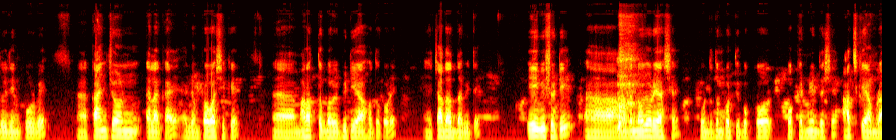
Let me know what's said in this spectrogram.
দুই দিন পূর্বে কাঞ্চন এলাকায় একজন প্রবাসীকে মারাত্মকভাবে পিটিয়ে আহত করে চাঁদার দাবিতে। এই বিষয়টি আমাদের নজরে আসে, ঊর্ধ্বতন কর্তৃপক্ষ পক্ষের নির্দেশে। আজকে আমরা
